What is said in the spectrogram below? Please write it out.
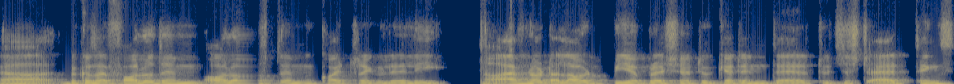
uh, because i follow them all of them quite regularly. Uh, i've not allowed peer pressure to get in there to just add things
